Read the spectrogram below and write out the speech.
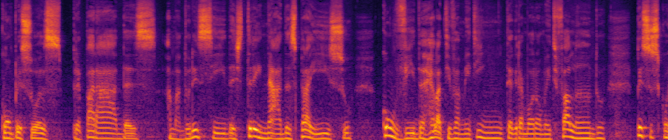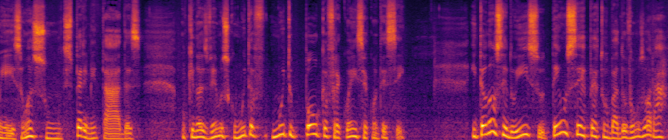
com pessoas preparadas, amadurecidas, treinadas para isso, com vida relativamente íntegra, moralmente falando, pessoas que conheçam o assunto, experimentadas, o que nós vemos com muita, muito pouca frequência acontecer. Então, não sendo isso, tem um ser perturbador, vamos orar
